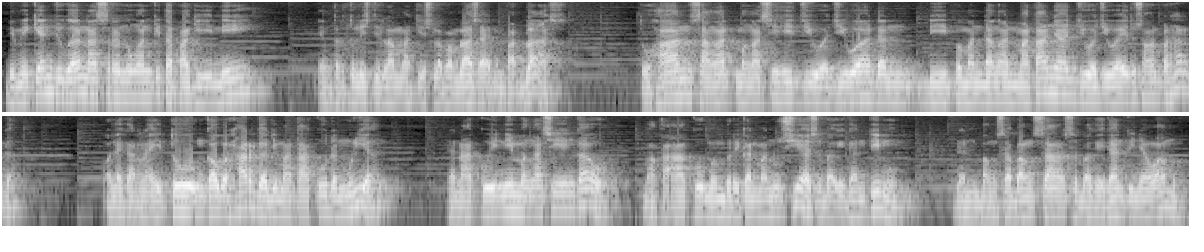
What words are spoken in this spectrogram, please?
Demikian juga nas renungan kita pagi ini yang tertulis di dalam Matius 18 ayat 14. Tuhan sangat mengasihi jiwa-jiwa dan di pemandangan matanya jiwa-jiwa itu sangat berharga. Oleh karena itu engkau berharga di mataku dan mulia. Dan aku ini mengasihi engkau maka aku memberikan manusia sebagai gantimu dan bangsa-bangsa sebagai ganti nyawamu.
